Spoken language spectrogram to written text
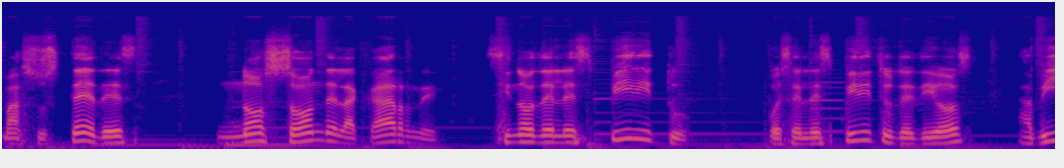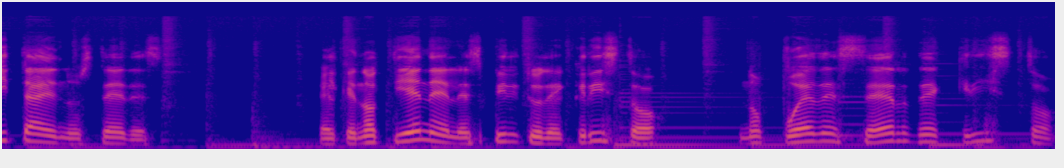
mas ustedes no son de la carne, sino del Espíritu, pues el Espíritu de Dios habita en ustedes. El que no tiene el Espíritu de Cristo no puede ser de Cristo.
